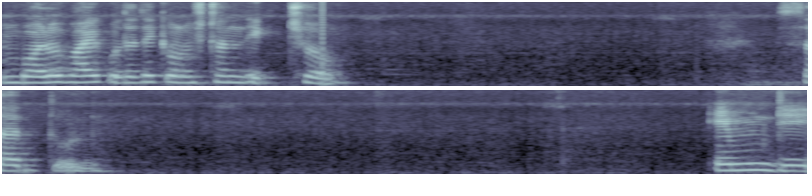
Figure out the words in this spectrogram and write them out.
বলো ভাই, কোথা থেকে অনুষ্ঠান দেখছ? Sadul MD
